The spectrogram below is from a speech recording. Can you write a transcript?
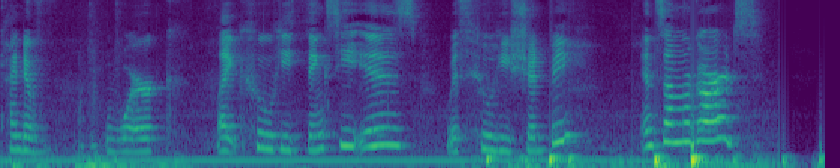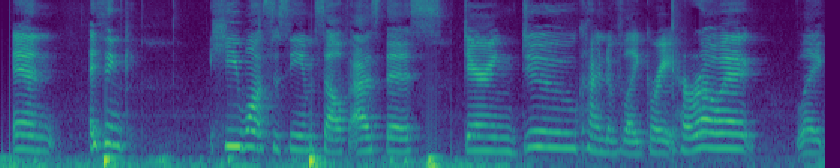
kind of work, like who he thinks he is with who he should be in some regards. And I think he wants to see himself as this daring do, kind of like great heroic, like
